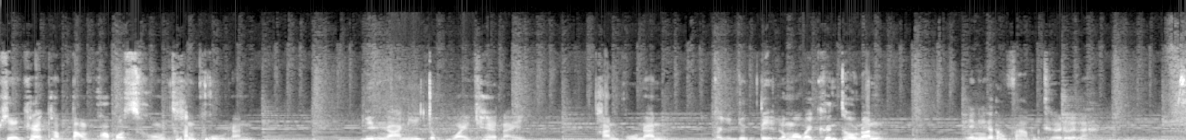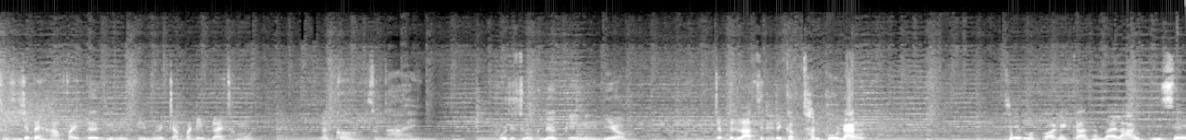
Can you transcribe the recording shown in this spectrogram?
เพียงแค่ทำตามความประสงค์ของท่านผู้นั้น ยิ่งงานนี้จบไวแค่ไหน ท่านผู้นั้นก็จะยุติลงมาไวขึ้นเท่านั้น ยังไงก็ต้องฝากพวกเธอด้วยล่ะฉันจะไปหาไฟเตอร์ที่มีฝีมือจับบันดิบไลทั้งหมด แล้วก็สุดท้าย ผู้ที่ถูกเลือกเพียงหนึ่งเดียว จะเป็นราชสถิตให้กับท่านผู้นั้น เทพมังกรในการทำลายล้างกีเซ่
